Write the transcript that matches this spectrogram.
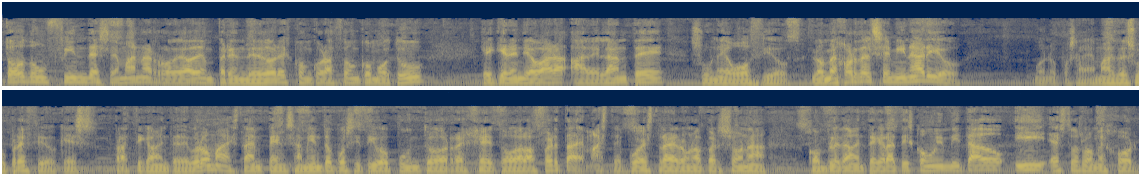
todo un fin de semana rodeado de emprendedores con corazón como tú que quieren llevar adelante su negocio. Lo mejor del seminario, bueno, pues además de su precio, que es prácticamente de broma, está en pensamientopositivo.org toda la oferta. Además, te puedes traer a una persona completamente gratis como invitado y esto es lo mejor.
